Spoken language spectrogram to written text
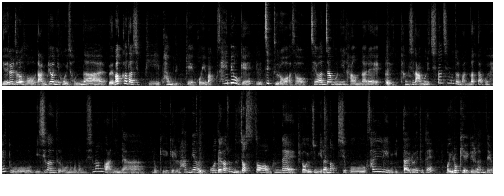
예를 들어서 남편이 거의 전날 외박하다시피 밤 늦게 거의 막 새벽에 일찍 들어와서 제 환자 분이 다음 날에 당신 아무리 친한 친구들 만났다고 해도 이 시간에 들어오는 건 너무 심한 거 아니냐 이렇게 얘기를 하면 어 내가 좀 늦었어 근데 너 요즘 일한답시고 살림 이따위로 해도 돼? 뭐 이렇게 얘기를 한대요.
